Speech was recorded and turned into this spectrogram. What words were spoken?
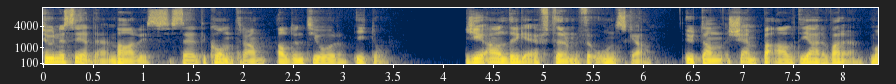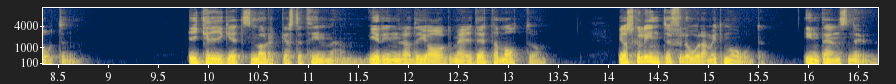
Tune sede malis sed contra audentior ito. Ge aldrig efter för ondska, utan kämpa allt djärvare mot den. I krigets mörkaste timme erinrade jag mig detta motto. Jag skulle inte förlora mitt mod, inte ens nu.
